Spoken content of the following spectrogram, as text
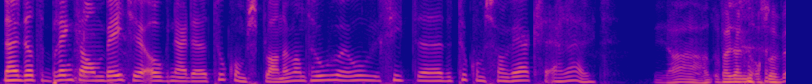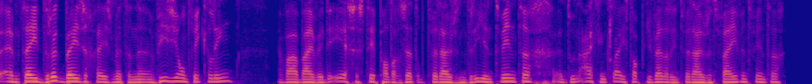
Nou, dat brengt al een beetje ook naar de toekomstplannen. Want hoe, hoe ziet uh, de toekomst van Werkse eruit? Ja, wij zijn als MT druk bezig geweest met een, een visieontwikkeling. En waarbij we de eerste stip hadden gezet op 2023. En toen eigenlijk een klein stapje verder in 2025.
